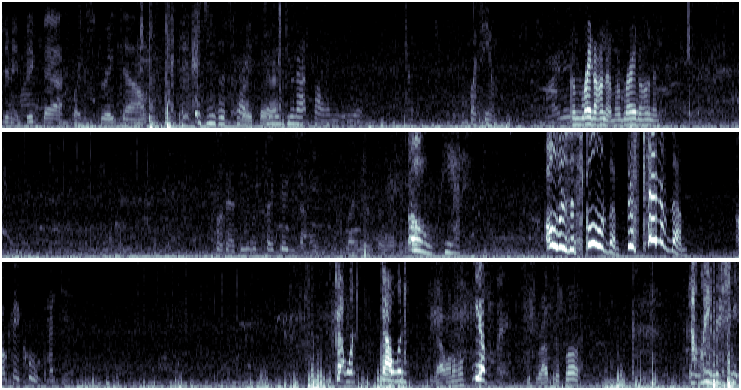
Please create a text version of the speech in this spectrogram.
Jimmy, big bass, like straight down. Jesus Christ, Right there. Jimmy, do not follow me, idiot. Oh, I see him. I'm right on him. I'm right on him. Oh, that thing looks like a giant spider. Oh, he had it. Oh, there's a school of them. There's 10 of them. Okay, cool. Catch it. Got one. Got one. You got one of them? Yep. Keep your rod tip up. Uh. Got land this shit.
